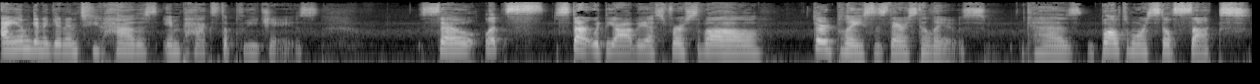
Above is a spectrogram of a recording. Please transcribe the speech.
I am going to get into how this impacts the Blue Jays. So, let's start with the obvious. First of all, third place is theirs to lose because Baltimore still sucks,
